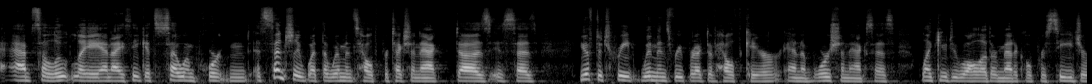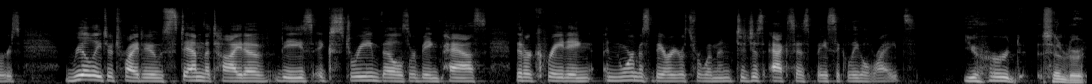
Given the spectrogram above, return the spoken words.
Absolutely. And I think it's so important. Essentially, what the Women's Health Protection Act does is says, you have to treat women's reproductive health care and abortion access like you do all other medical procedures really to try to stem the tide of these extreme bills that are being passed that are creating enormous barriers for women to just access basic legal rights. You heard Senator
